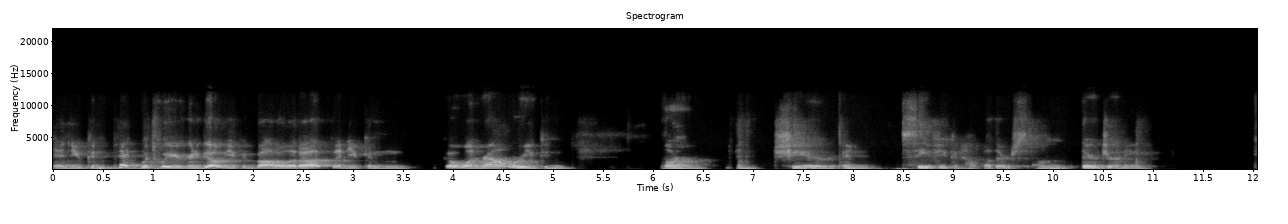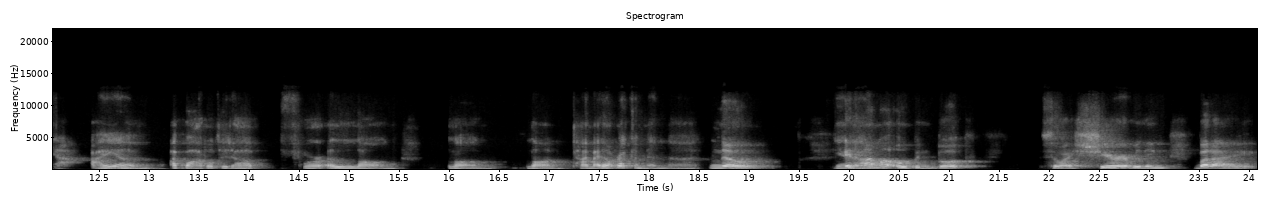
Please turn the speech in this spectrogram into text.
and you can pick which way you're going to go. You can bottle it up and you can go one route, or you can learn and share and see if you can help others on their journey. Yeah, I um I bottled it up for a long, long, long time. I don't recommend that. No, Yeah. and I'm an open book, so I share everything, but I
